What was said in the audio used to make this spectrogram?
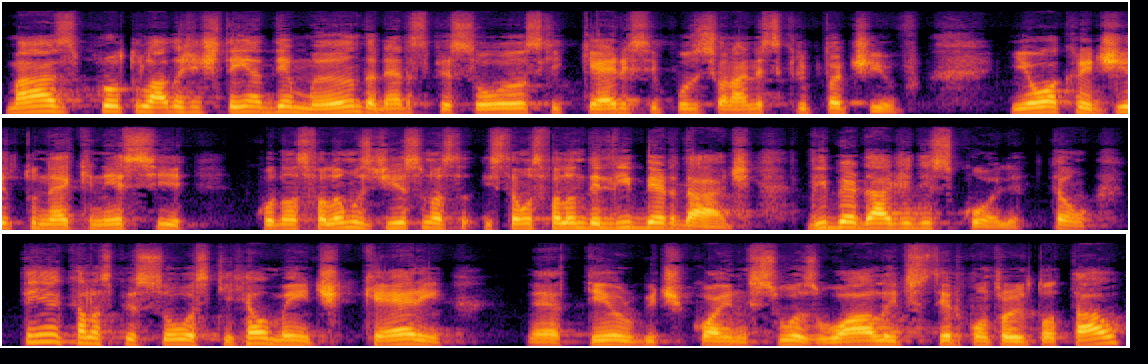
mas, por outro lado, a gente tem a demanda né, das pessoas que querem se posicionar nesse criptoativo. E eu acredito né, que nesse quando nós falamos disso, nós estamos falando de liberdade, liberdade de escolha. Então, tem aquelas pessoas que realmente querem né, ter o Bitcoin em suas wallets, ter controle total,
